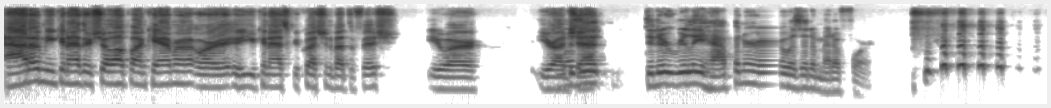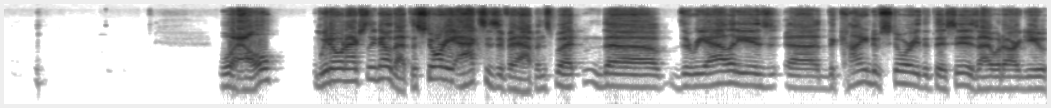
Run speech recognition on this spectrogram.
Adam, you can either show up on camera or you can ask a question about the fish. You are you're on Was chat. it, did it really happen or was it a metaphor? Well, we don't actually know that. The story acts as if it happens, but the the reality is uh, the kind of story that this is. I would argue,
